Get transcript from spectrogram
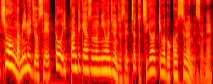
ショーンが見る女性と一般的なその日本人の女性ちょっと違う気は僕はするんですよね。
